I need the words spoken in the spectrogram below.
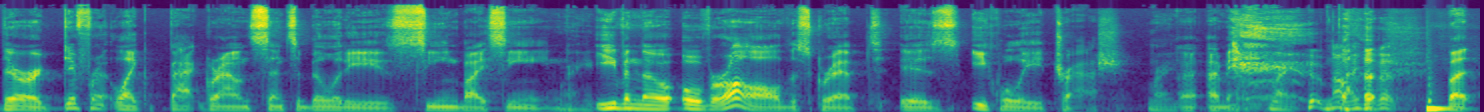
there are different like background sensibilities scene by scene, Right. even though overall the script is equally trash. Right. I, I mean, Right. No, it. but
